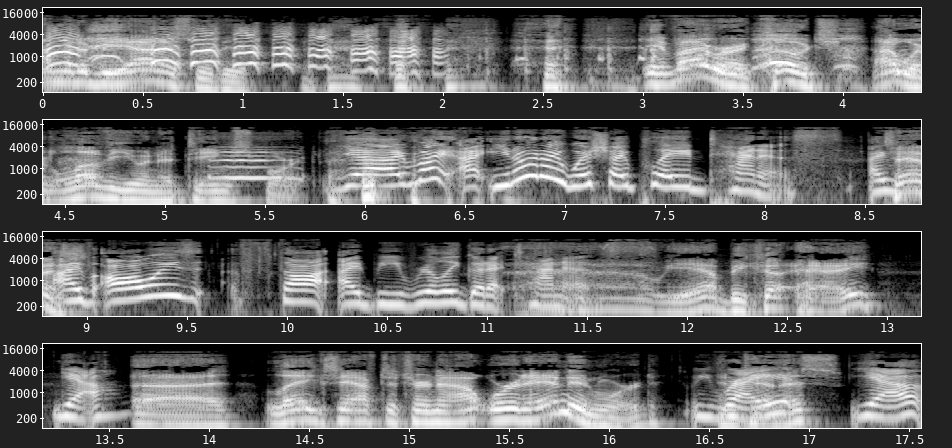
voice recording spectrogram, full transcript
I'm going to be honest with you. if I were a coach, I would love you in a team sport. yeah. I might. I, you know what? I wish I played tennis. I've, Tennis. I've always thought I'd be really good at tennis. Oh yeah, because hey, yeah, uh, legs have to turn outward and inward. in right. tennis. Yeah.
